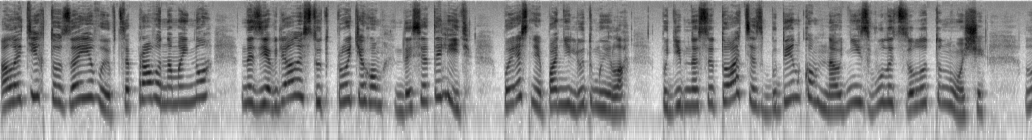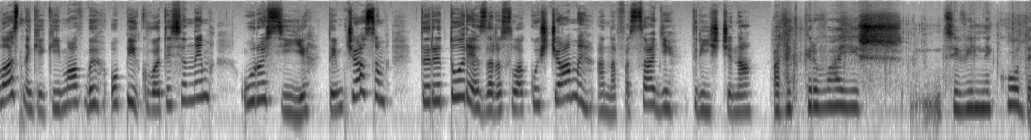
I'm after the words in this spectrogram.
але ті, хто заявив це право на майно, не з'являлись тут протягом десятиліть, пояснює пані Людмила. Подібна ситуація з будинком на одній з вулиць Золотоноші. Власник, який мав би опікуватися ним, у Росії. Тим часом територія заросла кущами, а на фасаді тріщина. А відкриваєш цивільний кодекс,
